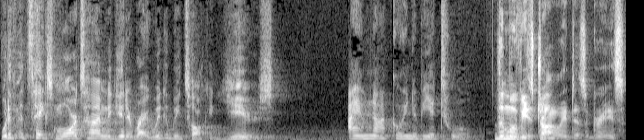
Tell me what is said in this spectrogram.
What if it takes more time to get it right? We could be talking years. I am not going to be a tool. The movie strongly disagrees.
